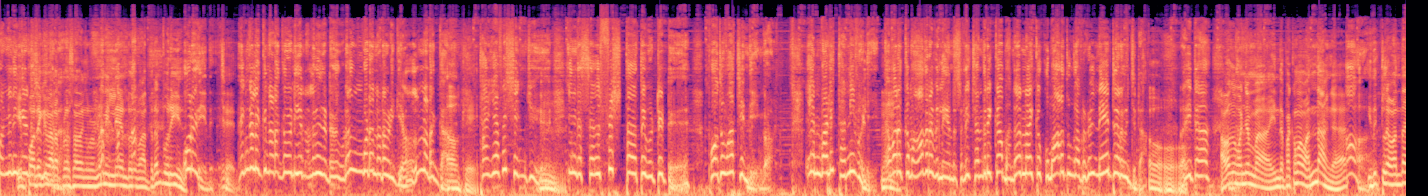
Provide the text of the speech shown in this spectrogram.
பண்ணுனீங்க இப்போதைக்கு வர பிரசாதங்கள் ஒன்றும் இல்லைன்றது மாத்திரம் புரியுது. புரியுது. எங்களுக்கு நடக்க வேண்டிய நல்லது கெட்டது கூட உங்களோட நடவடிக்கைகள் நடக்காது. Okay. தயவு செஞ்சு இந்த செல்ஃபிஷ் தரத்தை விட்டுட்டு பொதுவா சிந்திங்க என் வழி தனி வழி. அவருக்கும் ஆதரவில்லை என்று சொல்லி சந்திரிகா பண்டர்நாயக்க குமாரதுங்க அவர்கள் நேற்று அறிவிச்சிட்டா. ரைட்டா அவங்க கொஞ்சம் இந்த பக்கமா வந்தாங்க. இதுக்குள்ள வந்தா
